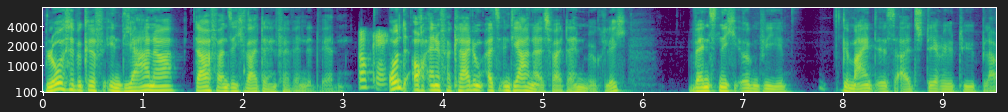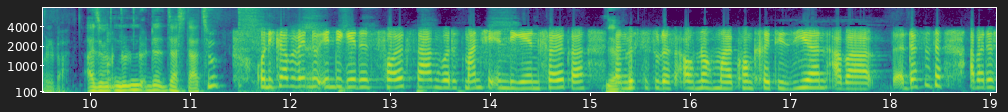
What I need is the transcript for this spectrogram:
bloße Begriff Indianer darf an sich weiterhin verwendet werden. Okay. Und auch eine Verkleidung als Indianer ist weiterhin möglich, wenn es nicht irgendwie gemeint ist als Stereotyp, bla bla bla. Also das dazu. Und ich glaube, wenn du indigenes Volk sagen würdest, manche indigenen Völker, Ja. dann müsstest du das auch nochmal konkretisieren. Aber äh, das ist, aber das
